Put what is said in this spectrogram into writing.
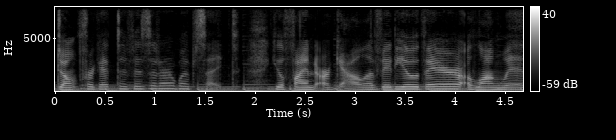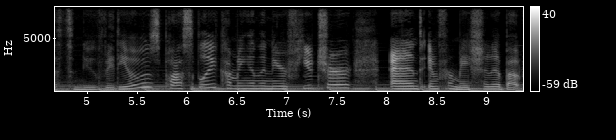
don't forget to visit our website. You'll find our gala video there, along with new videos possibly coming in the near future, and information about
